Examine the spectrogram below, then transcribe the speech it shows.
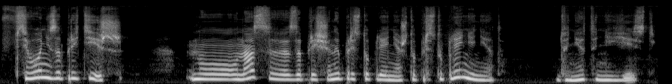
Всего не запретишь. Но у нас э, запрещены преступления. Что преступлений нет? Да нет, они есть.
